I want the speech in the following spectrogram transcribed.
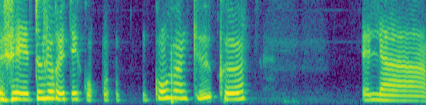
J'ai toujours été convaincu que la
